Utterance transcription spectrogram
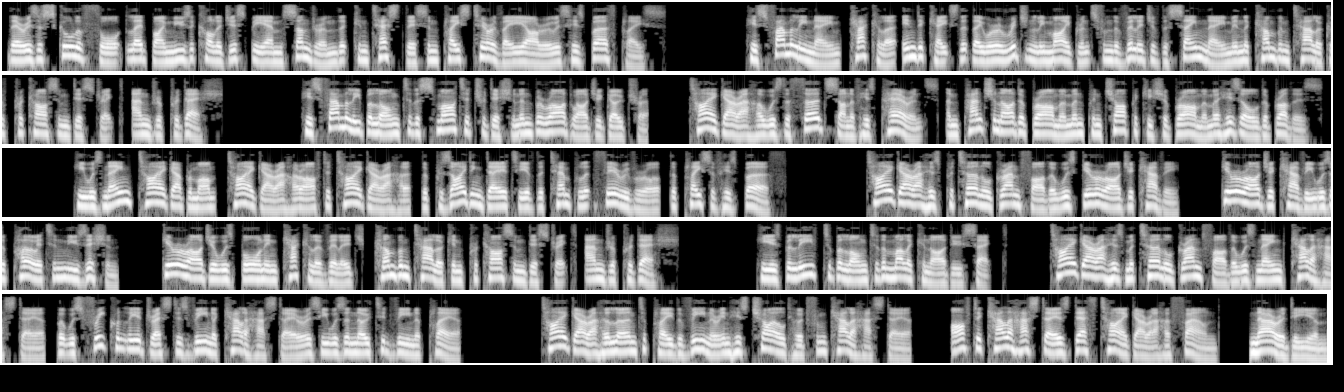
There is a school of thought led by musicologist B. M. Sundaram that contest this and place Tiruvallur as his birthplace. His family name Kakala indicates that they were originally migrants from the village of the same name in the Cumbum taluk of Prakasam district, Andhra Pradesh. His family belonged to the Smarta tradition and Bharadwaja Gotra. Tyagaraja was the third son of his parents, and Panchanada Brahmam and Panchapakesa Brahmam are his older brothers. He was named Tyagabrahmam, Tyagaraja after Tyagaraja, the presiding deity of the temple at Thiruvallur, the place of his birth. Tyagaraja's paternal grandfather was Giriraja Kavi. Giriraja Kavi was a poet and musician. Giriraja was born in Kakala village, Cumbum Taluk in Prakasam district, Andhra Pradesh. He is believed to belong to the Mullakanadu sect. Tyagaraja's maternal grandfather was named Kalahastayya, but was frequently addressed as Veena Kalahastayya as he was a noted Veena player. Tyagaraja learned to play the Veena in his childhood from Kalahastayya. After Kalahastayya's death Tyagaraja found Naradiyam,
